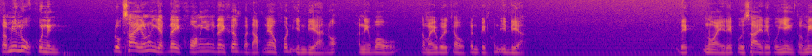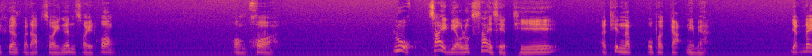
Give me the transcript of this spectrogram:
แล้วมีลูกผู้หนึ่ง ลูกชายกำลังอยากได้ของยังได้เครื่องประดับแนวคนอินเดียเนาะอันนี้ว่าสมัยพระเจ้าเพิ่นเป็นคนอินเดีย เด็กหน่อยเด็กผู้ชายเด็กผู้หญิงต้องมีเครื่องประดับสอยเงินสอยทองอ่องข้อลูกไส้เดียวลูกไส้เศรษฐีอาทินนปุภกะนี่แม่อยากได้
